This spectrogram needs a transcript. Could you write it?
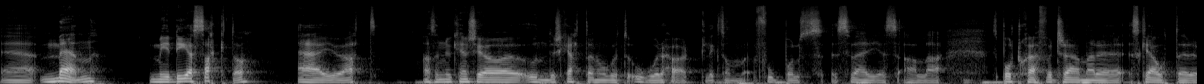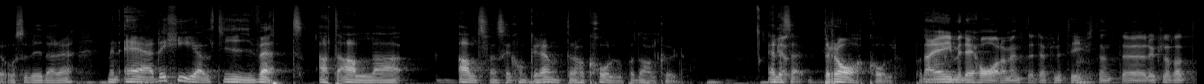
Eh, men med det sagt då, är ju att Alltså nu kanske jag underskattar något oerhört, liksom fotbolls-Sveriges alla sportchefer, tränare, scouter och så vidare. Men är det helt givet att alla allsvenska konkurrenter har koll på Dalkurd? Eller så här, bra koll? På Nej, men det har de inte. Definitivt inte. Det är klart att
